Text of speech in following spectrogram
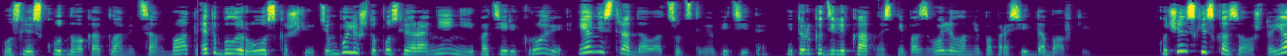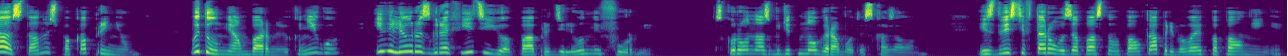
После скудного котла медсанбата это было роскошью, тем более, что после ранения и потери крови я не страдал отсутствием аппетита, и только деликатность не позволила мне попросить добавки. Кучинский сказал, что я останусь пока при нем, выдал мне амбарную книгу и велел разграфить ее по определенной форме. «Скоро у нас будет много работы», — сказал он. «Из 202-го запасного полка прибывает пополнение.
